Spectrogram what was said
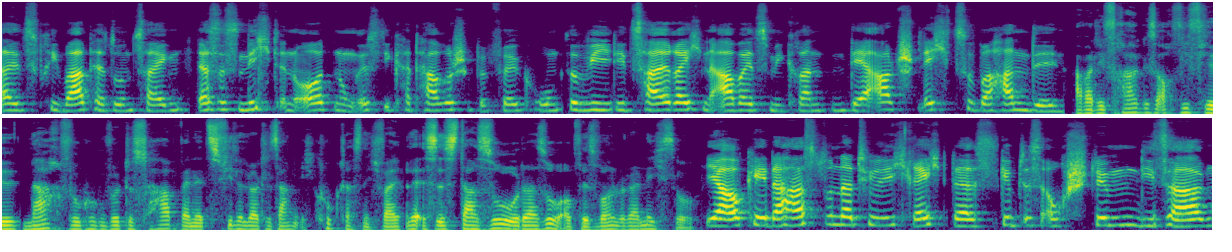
als Privatperson zeigen, dass es nicht in Ordnung ist, die katarische Bevölkerung sowie die zahlreichen Arbeitsmigranten derart schlecht zu behandeln. Aber die Frage ist auch, wie viel Nachwirkung wird es haben, wenn jetzt viele Leute sagen, ich gucke das nicht, weil es ist da so oder so, ob wir es wollen oder nicht so. Ja, okay, da hast du natürlich recht. Das gibt es auch Stimmen, die sagen,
